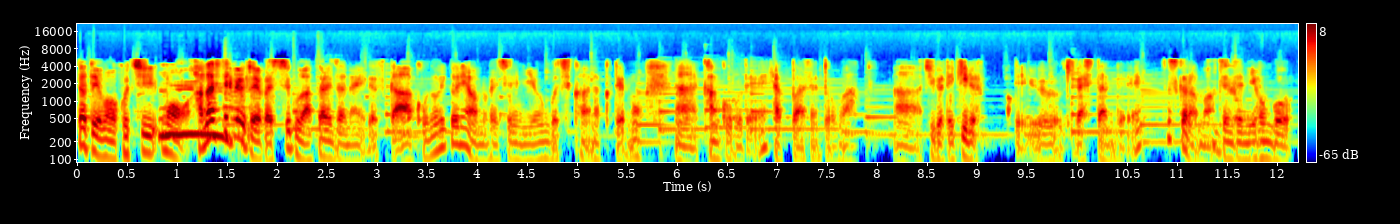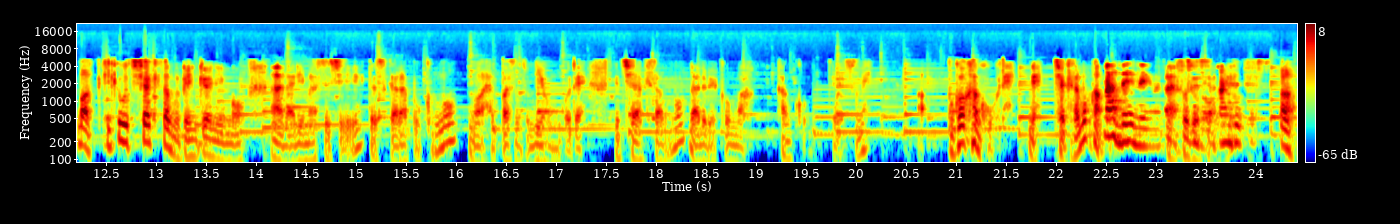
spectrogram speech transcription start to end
だってもうこっち、もう話してみるとやっぱりすぐわかるじゃないですか。この人には別に日本語使わなくても、あ韓国語で100%はあ授業できるっていう気がしたんで、ねですからまあ全然日本語、まあ結局千秋さんの勉強にもなりますし、ですから僕もまあ100%日本語で、千秋さんもなるべくまあ韓国ですね。あ僕は韓国で、ね、千秋さんも韓国 아, 네네. 맞아요. 아, 소대죠. 저도 한국어. あ、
